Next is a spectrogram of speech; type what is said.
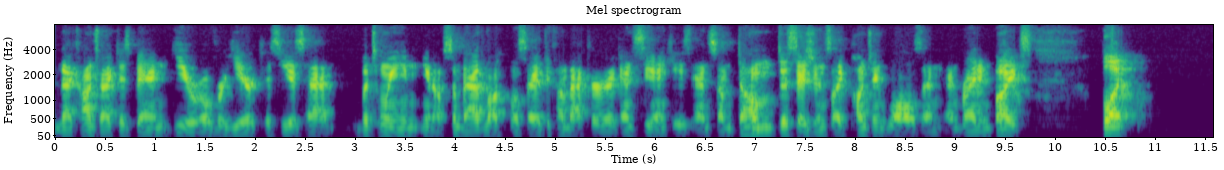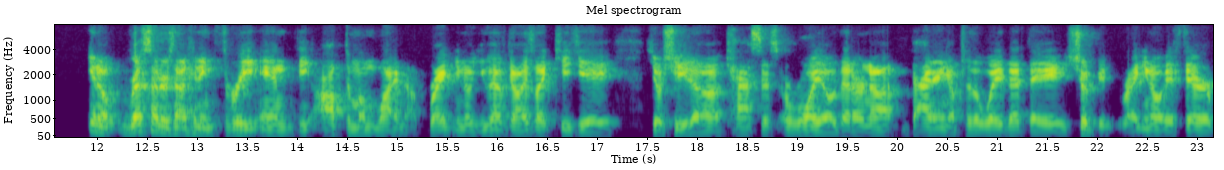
that contract has been year over year because he has had between you know some bad luck, we'll say, the comebacker against the Yankees, and some dumb decisions like punching walls and, and riding bikes. But you know, Refsnyder is not hitting three in the optimum lineup, right? You know, you have guys like Kike, Yoshida, Casas, Arroyo that are not batting up to the way that they should be, right? You know, if they're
